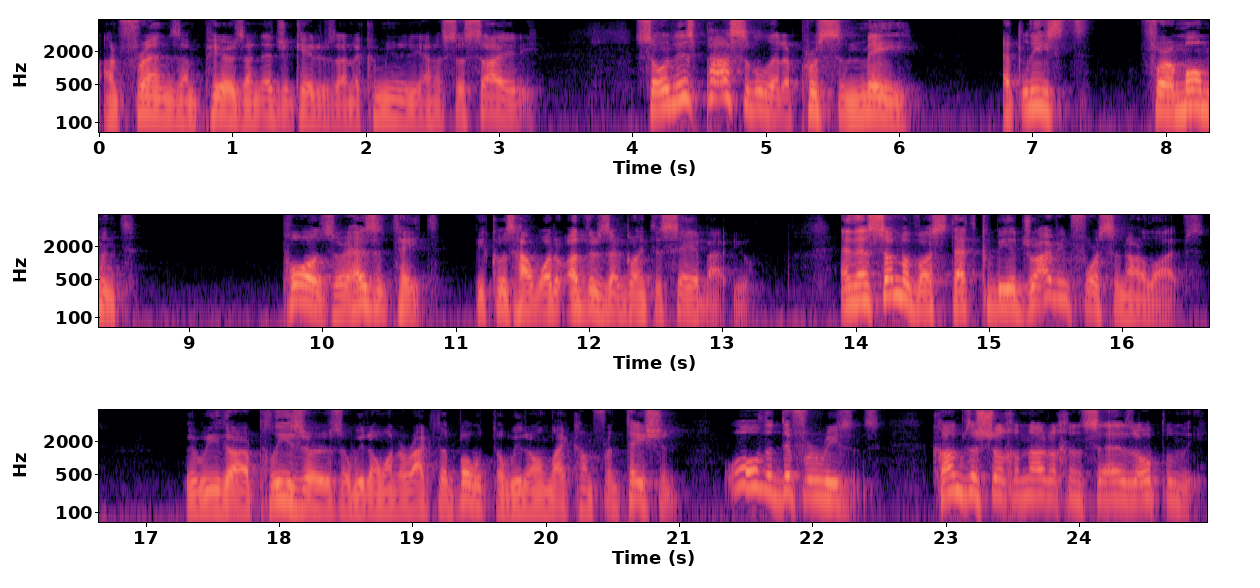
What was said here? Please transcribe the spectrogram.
on friends, on peers, on educators, on a community, on a society. So it is possible that a person may, at least for a moment, pause or hesitate because how what others are going to say about you. And then some of us, that could be a driving force in our lives. We either are pleasers or we don't want to rock the boat or we don't like confrontation. All the different reasons. Comes the Shulchan Aruch and says openly,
